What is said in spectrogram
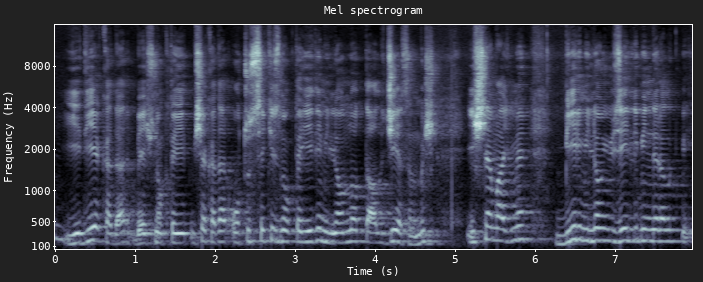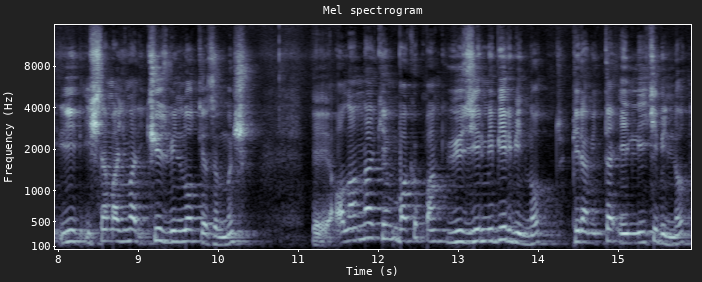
5.7'ye kadar 5.70'e kadar 38.7 milyon lot da alıcı yazılmış. İşlem hacmi 1 milyon 150 bin liralık bir işlem hacmi var. 200 bin lot yazılmış. E, alanlar kim? Vakıfbank 121 bin lot, Piramit'te 52 bin lot.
